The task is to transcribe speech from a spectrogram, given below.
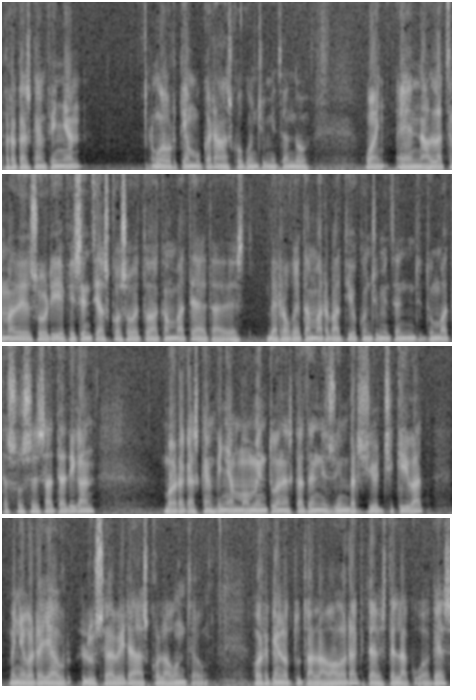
torrak azken finean, urtean bukaran asko kontsumitzen du. Guain, en, aldatzen bade hori, efizientzia asko sobeto dakan batea, eta ez, berrogeta mar batio kontsumitzen ditun batea sosesateatik an, Borrek azken finean, momentuan eskatzen dizu inbertsio txiki bat, baina gara jaur luzea bera asko laguntzeu. Horrekin lotuta lavadorak eta beste lakuak, ez?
